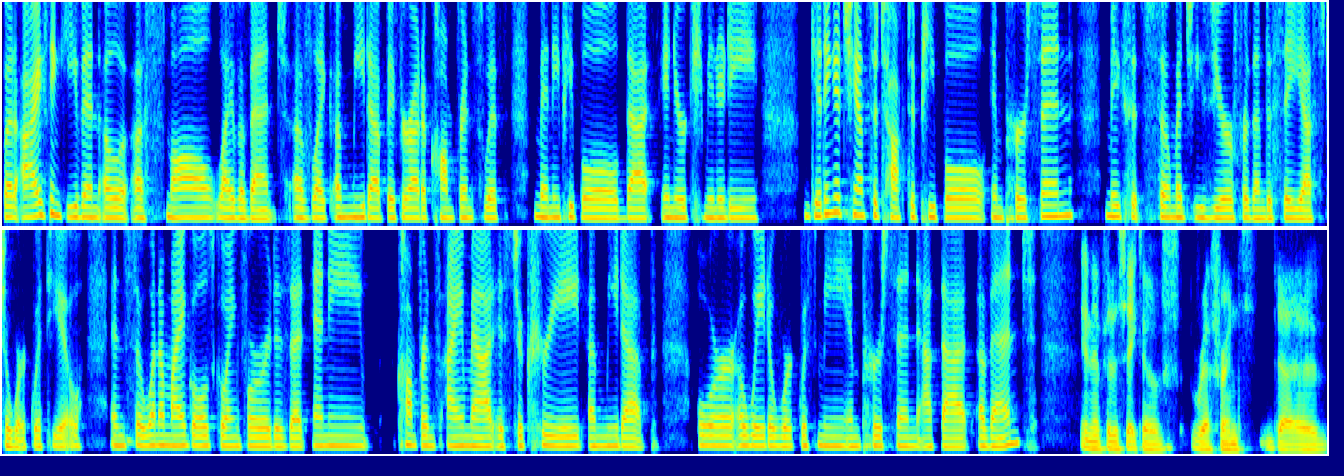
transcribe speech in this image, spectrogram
But I think even a, a small live event of like a meetup, if you're at a conference with many people that in your community, getting a chance to talk to people in person makes it so much easier for them to say yes to work with you. And so, one of my goals going forward is that any conference I'm at is to create a meetup or a way to work with me in person at that event. And then, for the sake of reference, the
